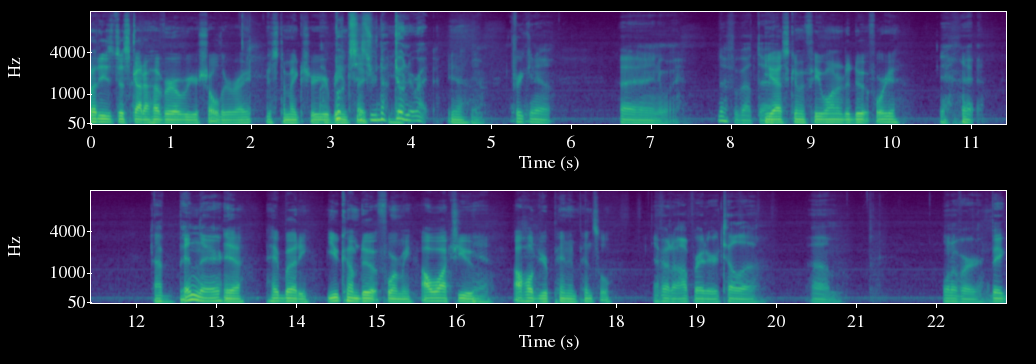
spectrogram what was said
But he's just got to hover over your shoulder, right? Just to make sure you're being Book says you're not doing it right. yeah. Freaking out. Uh, anyway, enough about that. You ask him if he wanted to do it for you. Yeah. I've been there. Yeah. Hey, buddy, you come do it for me. I'll watch you. Yeah. I'll hold your pen and pencil. I've had an operator tell a um, one of our big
